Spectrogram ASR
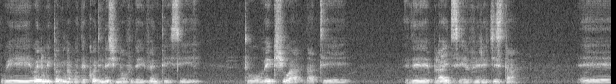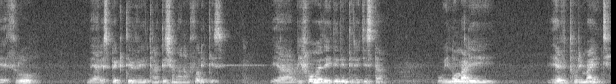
We, when we're talking about the coordination of the event, is uh, to make sure that uh, the brides have registered uh, through their respective traditional authorities. Yeah, before they didn't register, we normally have to remind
